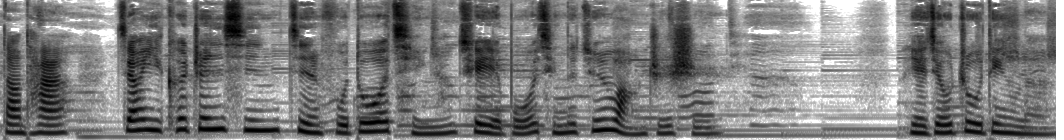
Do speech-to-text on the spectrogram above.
当她将一颗真心尽付多情却也薄情的君王之时，也就注定了。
